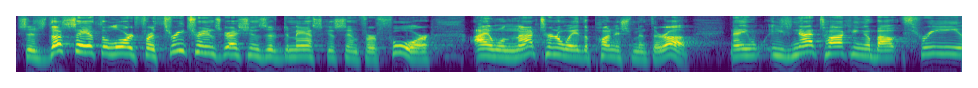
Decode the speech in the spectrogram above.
Says, Thus saith the Lord, for three transgressions of Damascus and for four, I will not turn away the punishment thereof. Now, he's not talking about three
